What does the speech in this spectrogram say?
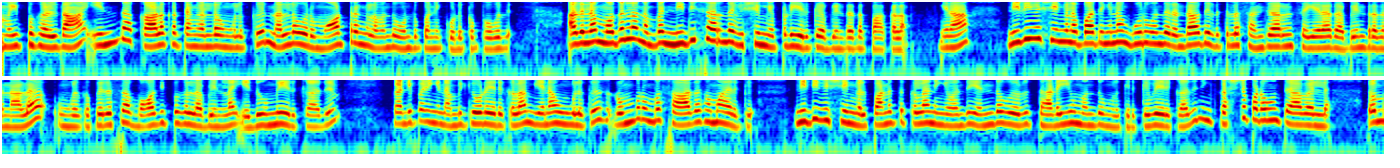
அமைப்புகள் தான் இந்த காலகட்டங்களில் உங்களுக்கு நல்ல ஒரு மாற்றங்களை வந்து உண்டு பண்ணி கொடுக்க போகுது. அதில் முதல்ல நம்ம நிதி சார்ந்த விஷயம் எப்படி இருக்குது அப்படின்றத பார்க்கலாம். ஏன்னா நிதி விஷயங்களை பார்த்தீங்கன்னா குரு வந்து ரெண்டாவது இடத்துல சஞ்சாரம் செய்கிறார் அப்படின்றதுனால உங்களுக்கு பெருசாக பாதிப்புகள் அப்படின்லாம் எதுவுமே இருக்காது. கண்டிப்பாக நீங்கள் நம்பிக்கையோடு இருக்கலாம். ஏன்னா உங்களுக்கு ரொம்ப ரொம்ப சாதகமாக இருக்குது நிதி விஷயங்கள் பணத்துக்கெல்லாம் நீங்கள் வந்து எந்த ஒரு தடையும் வந்து உங்களுக்கு இருக்கவே இருக்காது. நீங்கள் கஷ்டப்படவும் தேவையில்லை. ரொம்ப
